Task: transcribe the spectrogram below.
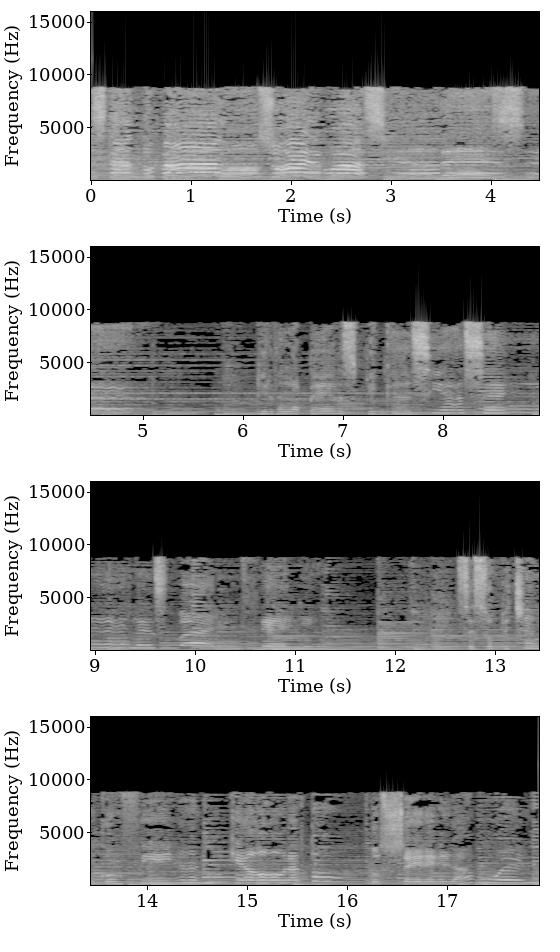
están dopados o algo así ha de ser pierden la perspicacia, se les va el ingenio, se sospechan, confían que ahora todo será bueno.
